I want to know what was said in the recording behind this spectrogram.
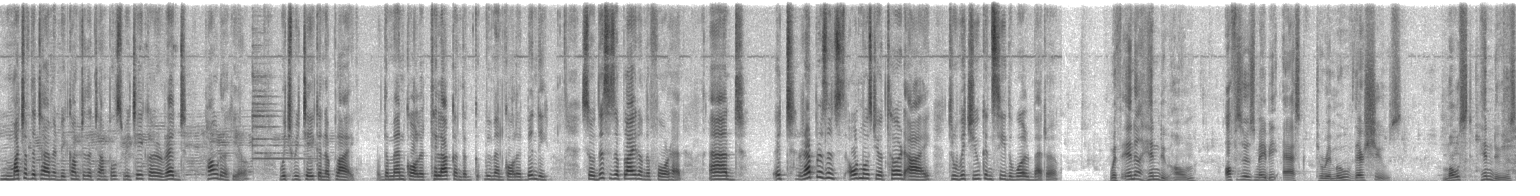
Much of the time when we come to the temples, we take a red powder here, which we take and apply. The men call it tilak and the women call it bindi. So this is applied on the forehead and it represents almost your third eye through which you can see the world better. Within a Hindu home, officers may be asked to remove their shoes. Most Hindus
